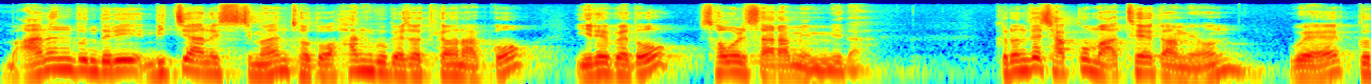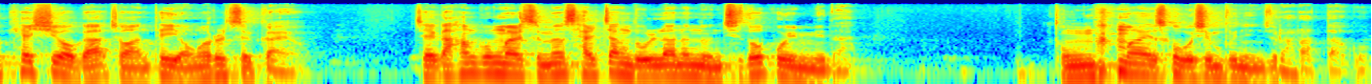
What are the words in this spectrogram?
많은 분들이 믿지 않으시지만 저도 한국에서 태어났고 이래봬도 서울 사람입니다. 그런데 자꾸 마트에 가면 왜 그 캐시어가 저한테 영어를 쓸까요? 제가 한국말 쓰면 살짝 놀라는 눈치도 보입니다. 동남아에서 오신 분인 줄 알았다고.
